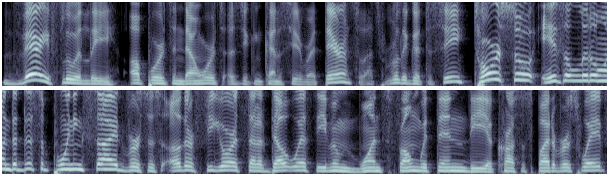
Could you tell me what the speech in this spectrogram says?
very fluidly upwards and downwards, as you can kind of see right there. So that's really good to see. Torso is a little on the disappointing side versus other Figuarts that I've dealt with, even ones from within the Across the Spider Verse wave,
